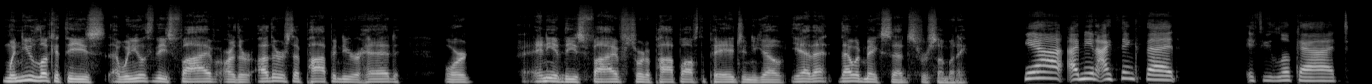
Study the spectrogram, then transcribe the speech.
when you look at these, uh, when you look at these five, are there others that pop into your head, or any of these five sort of pop off the page, and you go, "Yeah, that that would make sense for somebody." Yeah, I mean, I think that if you look at,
